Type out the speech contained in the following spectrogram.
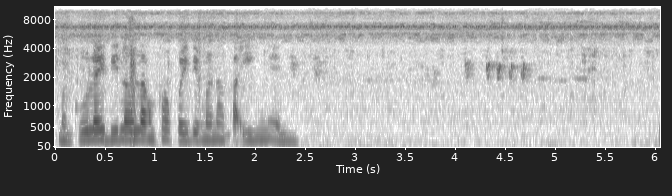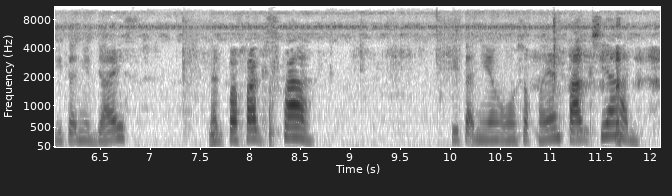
Magkulay dilaw lang po, pwede mo nang kainin. Kita niyo guys, nagpa-fags pa. Kita niyo yung usok na yan, fags yan.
